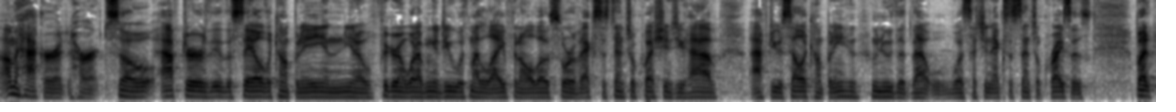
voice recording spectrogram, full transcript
I'm a hacker at heart. So after the, the sale of the company and, you know, figuring out what I'm going to do with my life and all those sort of existential questions you have after you sell a company, who, who knew that that was such an existential crisis? But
